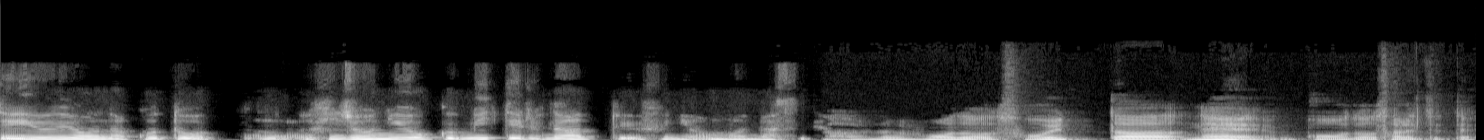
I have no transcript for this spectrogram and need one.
っっていうようなことをうん非常によく見てるなというふうには思いますね。なるほど。そういったね、行動されてて。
